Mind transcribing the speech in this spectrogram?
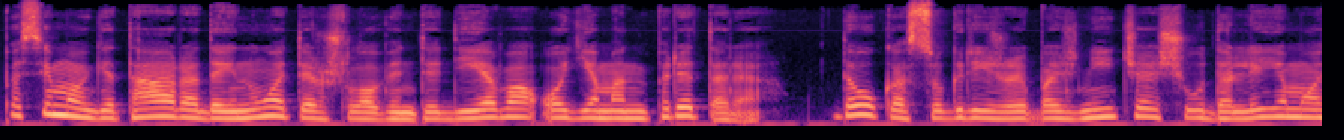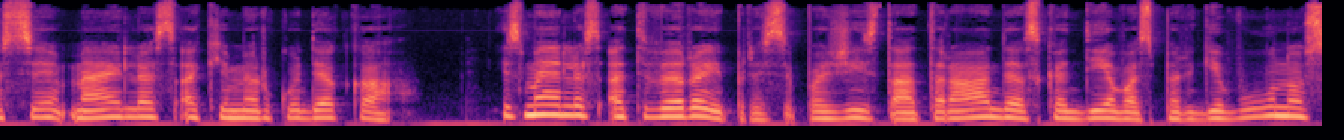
Pasimu gitarą dainuoti ir šlovinti Dievą, o jie man pritarė, Daug kas sugrįžo į bažnyčią šių dalymosi meilės akimirkų dėka. Izmaelis atvirai prisipažįsta atradęs, kad Dievas per gyvūnus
